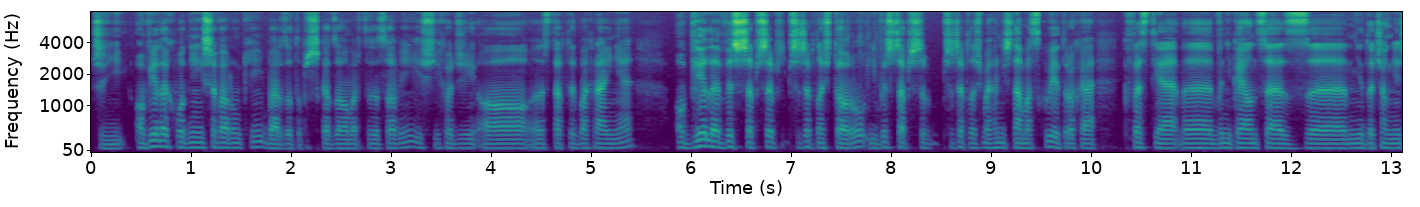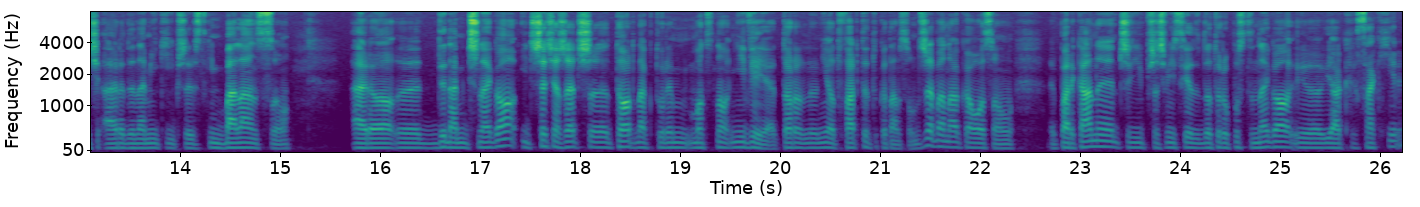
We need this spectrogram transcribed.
Czyli o wiele chłodniejsze warunki, bardzo to przeszkadzało Mercedesowi, jeśli chodzi o e, starty w Bahrajnie. O wiele wyższa przyczepność toru i wyższa przyczepność mechaniczna maskuje trochę kwestie e, wynikające z e, niedociągnięć aerodynamiki i przede wszystkim balansu aerodynamicznego. I trzecia rzecz, e, tor, na którym mocno nie wieje. Tor nie otwarty, tylko tam są drzewa naokoło, są parkany, czyli w przeciwieństwie do toru pustynnego, e, jak Sakhir.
